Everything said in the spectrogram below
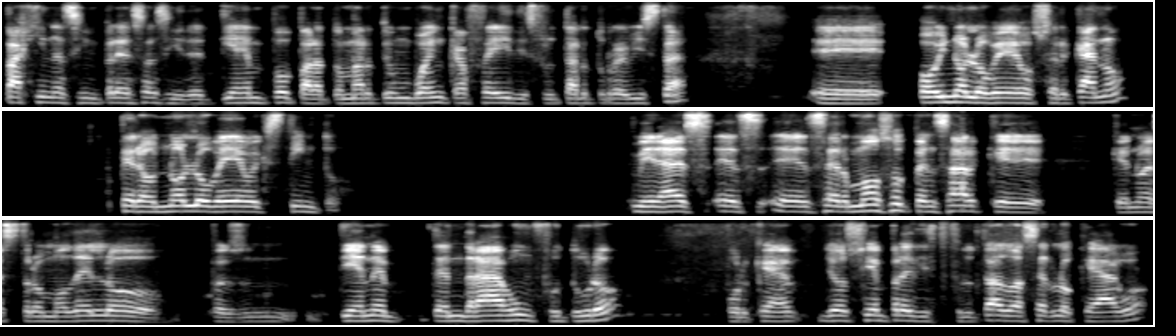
páginas impresas y de tiempo para tomarte un buen café y disfrutar tu revista. Eh, hoy no lo veo cercano, pero no lo veo extinto. Mira, es, es, hermoso pensar que, nuestro modelo pues tiene, tendrá un futuro, porque yo siempre he disfrutado hacer lo que hago,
